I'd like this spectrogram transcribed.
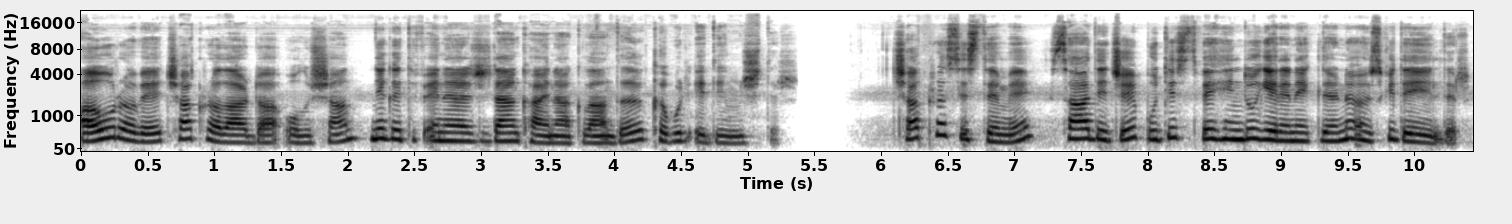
aura ve çakralarda oluşan negatif enerjiden kaynaklandığı kabul edilmiştir. Çakra sistemi sadece Budist ve Hindu geleneklerine özgü değildir.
